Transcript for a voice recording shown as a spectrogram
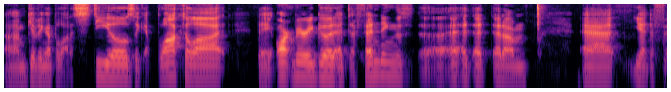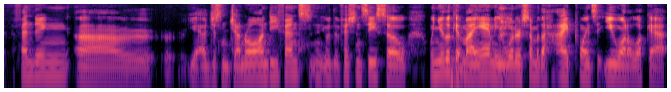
um, giving up a lot of steals. They get blocked a lot. They aren't very good at defending the uh, at, at, at, um at yeah defending uh yeah just in general on defense with efficiency. So when you look at mm-hmm. Miami, what are some of the high points that you want to look at?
